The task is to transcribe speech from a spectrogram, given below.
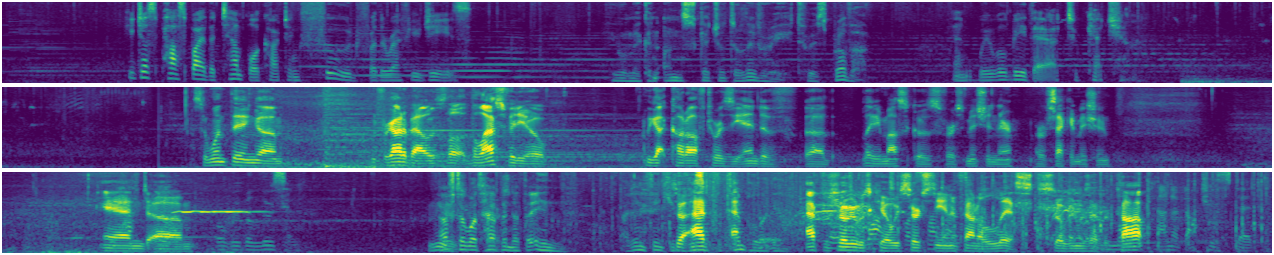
He just passed by the temple carting food for the refugees. He will make an unscheduled delivery to his brother. And we will be there to catch him. So one thing um, we forgot about was the, the last video. We got cut off towards the end of uh, Lady Masako's first mission there, or second mission. And um, or we will lose him. After what happened at the inn, I didn't think you'd So visit at- the temple again. after Sogen was killed, we searched the inn and found a list. Sogen was at the top.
